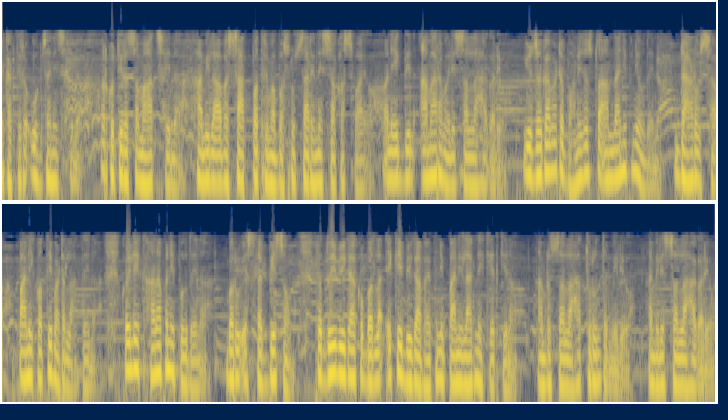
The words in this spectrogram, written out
एकातिर उब्जनी छैन अर्कोतिर समाज छैन। हामीलाई अब सात पत्रेमा बस्नु साह्रै नै सकस भयो अनि एक दिन आमा र मैले सल्लाह गऱ्यौँ यो जग्गाबाट भने जस्तो आम्दानी पनि हुँदैन। डाँडो छ पानी कतैबाट लाग्दैन। कहिले खाना पनि पुग्दैन। बरु यसलाई बेचौँ र दुई बिघाको बदला एकै बिघा भए पनि पानी लाग्ने खेत किनौँ। हाम्रो सल्लाह तुरन्त मिल्यो। हामीले सल्लाह गऱ्यौँ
